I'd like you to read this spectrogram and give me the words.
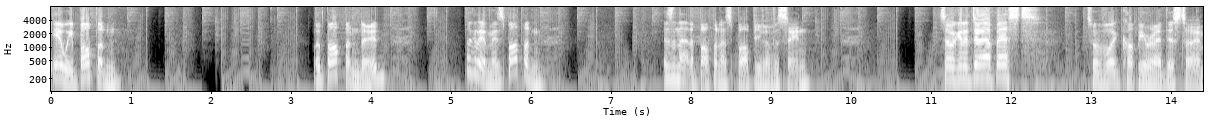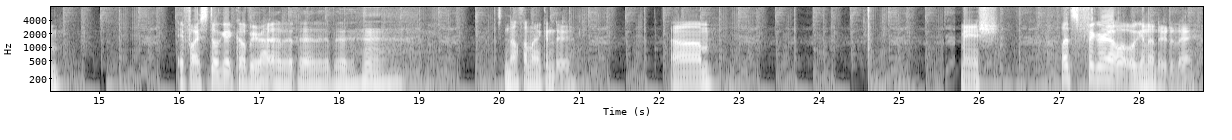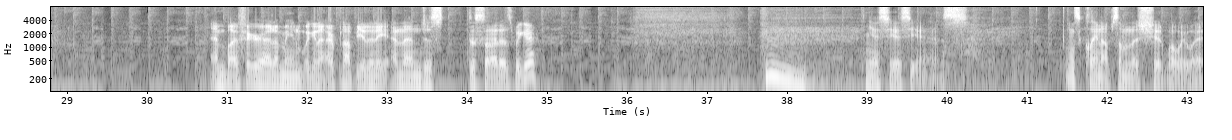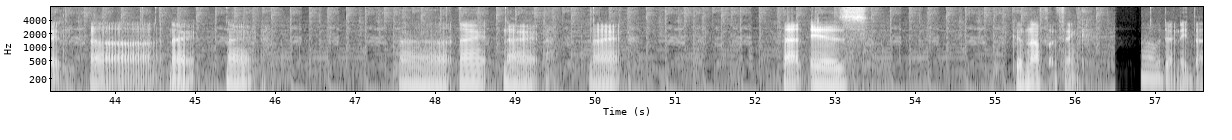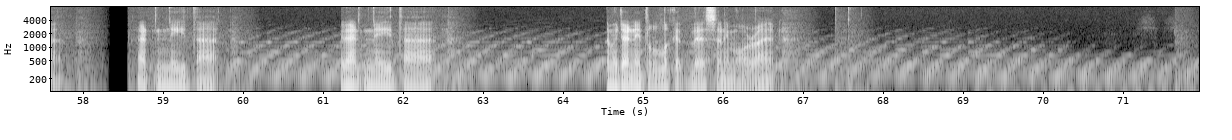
Yeah, we bopping. We're bopping, dude. Look at him, he's bopping. Isn't that the boppingest bop you've ever seen? So we're gonna do our best to avoid copyright this time. If I still get copyrighted, there's nothing I can do. Um, Mish. Let's figure out what we're gonna do today. And by figure out, I mean we're gonna open up Unity and then just decide as we go. Hmm. Yes, yes, yes. Let's clean up some of this shit while we wait. Uh, no, no. Uh, no, no, no. That is good enough, I think. Oh, we don't need that. We don't need that. We don't need that. Then we don't need to look at this anymore, right?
